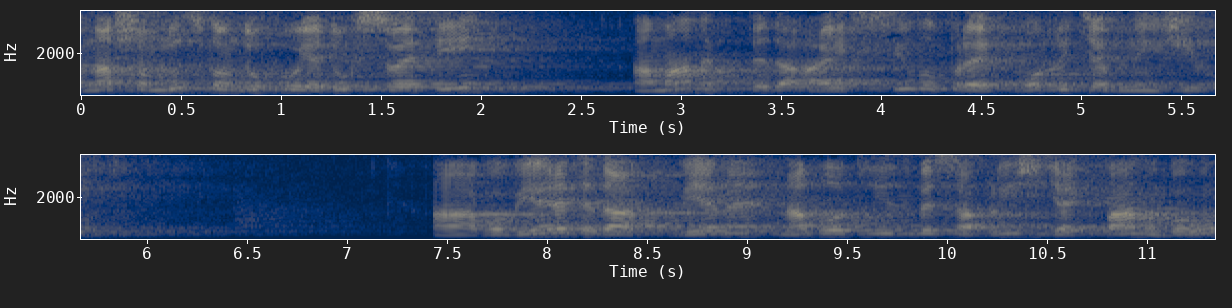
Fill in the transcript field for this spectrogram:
v našom ľudskom duchu je Duch Svetý a máme teda aj silu pre modlitebný život. A vo viere teda vieme na modlitbe sa blížiť aj k Pánu Bohu,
